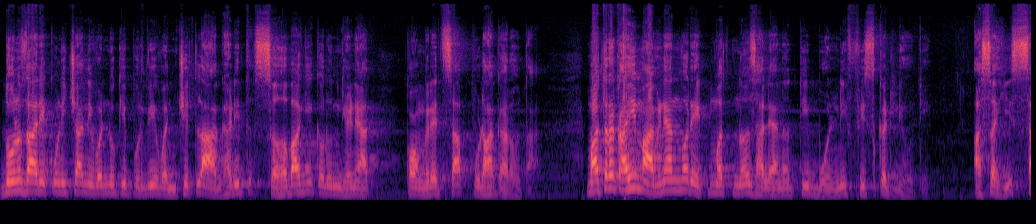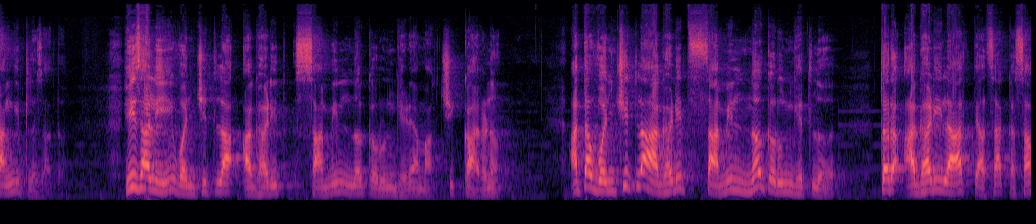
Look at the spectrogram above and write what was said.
दोन हजार एकोणीसच्या निवडणुकीपूर्वी वंचितला आघाडीत सहभागी करून घेण्यात काँग्रेसचा पुढाकार होता. मात्र काही मागण्यांवर एकमत न झाल्यानं ती बोलणी फिसकटली होती असंही सांगितलं जातं. ही झाली वंचितला आघाडीत सामील न करून घेण्यामागची कारणं. आता वंचितला आघाडीत सामील न करून घेतलं तर आघाडीला त्याचा कसा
